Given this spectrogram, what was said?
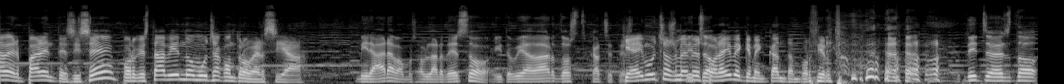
a ver, paréntesis, ¿eh? Porque está habiendo mucha controversia. Mira, ahora vamos a hablar de eso y te voy a dar dos cachetes. Que hay muchos memes Dicho- por ahí que me encantan, por cierto. Dicho esto,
